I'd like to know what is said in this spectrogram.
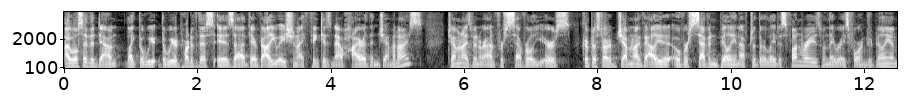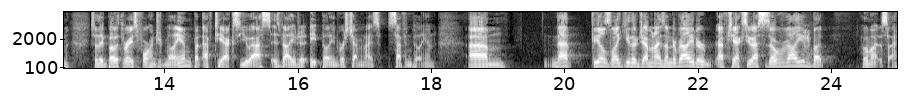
I will say the down, like the weird, the weird part of this is uh, their valuation, I think, is now higher than Gemini's. Gemini's been around for several years. Crypto startup Gemini valued at over 7 billion after their latest fundraise when they raised 400 million. So they both raised 400 million, but FTX US is valued at 8 billion versus Gemini's 7 billion. Um, that feels like either Gemini's undervalued or FTX US is overvalued, but who am I to say?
